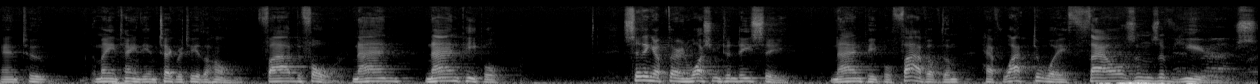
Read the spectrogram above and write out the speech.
and to maintain the integrity of the home. Five to four, nine, nine people sitting up there in Washington, D.C., nine people, five of them have wiped away thousands of years,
